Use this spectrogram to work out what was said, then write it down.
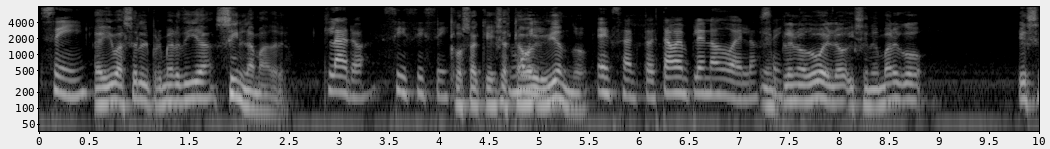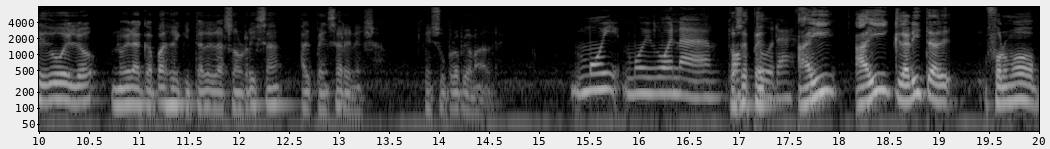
Sí, e iba a ser el primer día sin la madre, claro, sí, sí, sí. cosa que ella estaba Muy- viviendo Exacto, estaba en pleno duelo, en sí. pleno duelo y sin embargo ese duelo no era capaz de quitarle la sonrisa al pensar en ella, en su propia madre. Muy, muy buena Entonces, postura. ahí, ahí Clarita formó,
